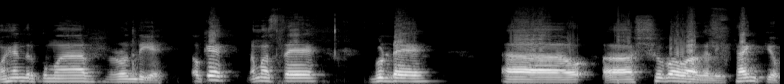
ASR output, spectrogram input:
ಮಹೇಂದ್ರ ಕುಮಾರ್ ರೊಂದಿಗೆ. ಓಕೆ ನಮಸ್ತೆ. ಗುಡ್ ಡೇ ಶುಭವಾಗಲಿ. Thank you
